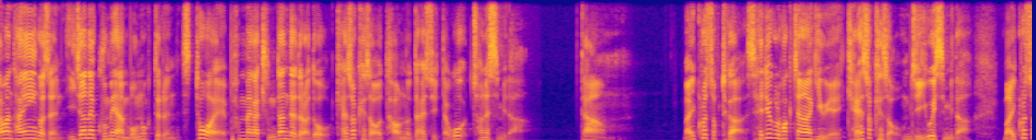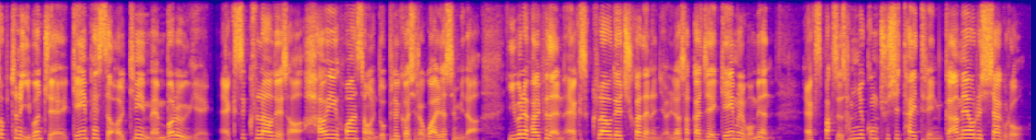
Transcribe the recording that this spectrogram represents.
다만 다행인 것은 이전에 구매한 목록들은 스토어에 판매가 중단되더라도 계속해서 다운로드 할 수 있다고 전했습니다. 다음 마이크로소프트가 세력을 확장하기 위해 계속해서 움직이고 있습니다. 마이크로소프트는 이번 주에 게임 패스 얼티밋 멤버를 위해 엑스클라우드에서 하위 호환성을 높일 것이라고 알렸습니다. 이번에 발표된 엑스클라우드에 추가되는 16가지의 게임을 보면 엑스박스 360 출시 타이틀인 까메오를 시작으로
